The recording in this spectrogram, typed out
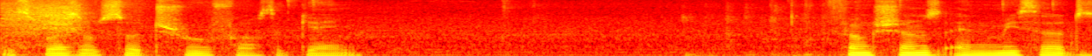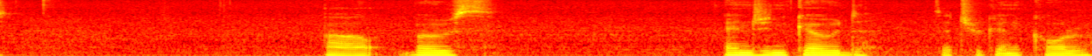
this was also true for the game. Functions and methods are both engine code that you can call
